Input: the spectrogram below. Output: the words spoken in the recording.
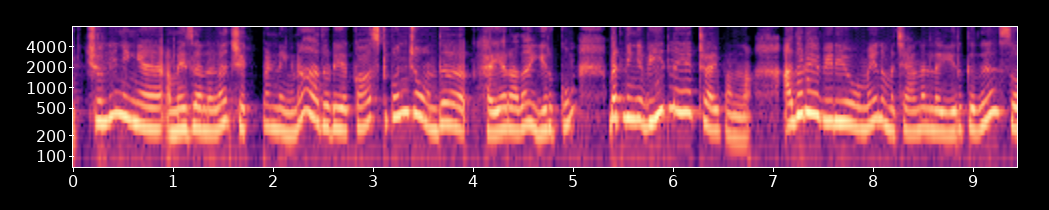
ஆக்சுவலி நீங்கள் அமேசான்லாம் செக் பண்ணிங்கன்னா அதோடைய காஸ்ட் கொஞ்சம் வந்து ஹையராக தான் இருக்கும். பட் நீங்கள் வீட்லேயே ட்ரை பண்ணலாம். அதோடைய வீடியோவுமே நம்ம சேனலில் இருக்குது. So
